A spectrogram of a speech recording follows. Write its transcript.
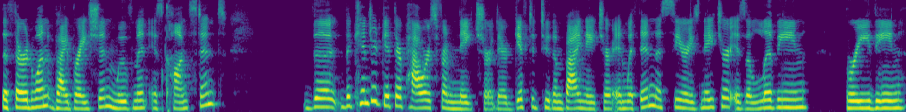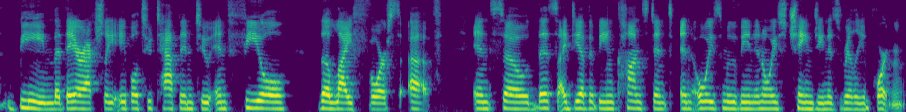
The third one, vibration, movement is constant. The the kindred get their powers from nature. They're gifted to them by nature. And within this series, nature is a living, breathing being that they are actually able to tap into and feel the life force of. And so this idea of it being constant and always moving and always changing is really important.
